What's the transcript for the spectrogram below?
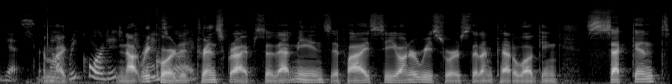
Yes, Am not I- recorded. Not recorded, transcribed. transcribed. So that means if I see on a resource that I'm cataloging second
